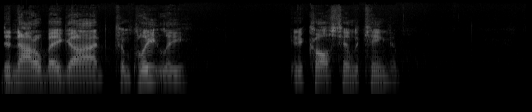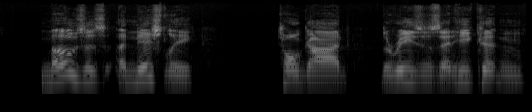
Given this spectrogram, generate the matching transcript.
did not obey God completely, and it cost him the kingdom. Moses initially told God the reasons that he couldn't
